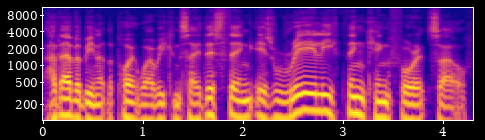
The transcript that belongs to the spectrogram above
have ever been at the point where we can say this thing is really thinking for itself.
